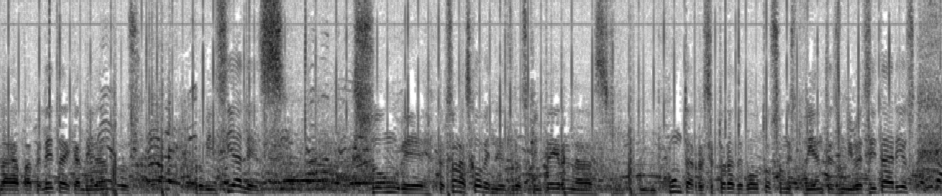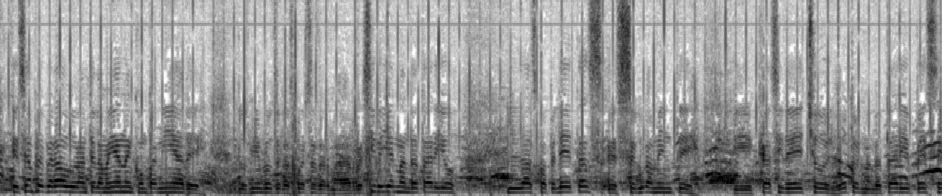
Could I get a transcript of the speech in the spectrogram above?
la papeleta de candidatos provinciales son personas jóvenes los que integran las juntas receptoras de votos, son estudiantes universitarios que se han preparado durante la mañana en compañía de los miembros de las Fuerzas Armadas. Recibe ya el mandatario las papeletas, seguramente eh, casi de hecho el voto del mandatario, pese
